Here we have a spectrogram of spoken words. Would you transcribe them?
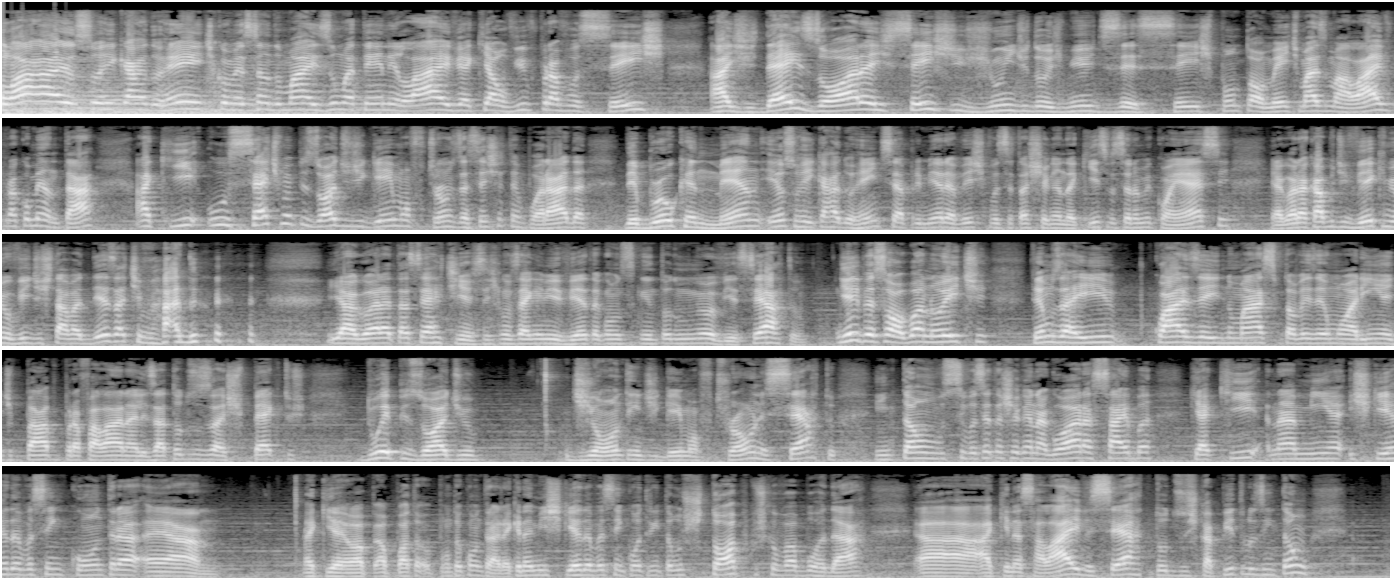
Olá, eu sou Ricardo Rente, começando mais uma TN Live aqui ao vivo para vocês, às 10 horas, 6 de junho de 2016, pontualmente, mais uma live para comentar aqui o sétimo episódio de Game of Thrones da sexta temporada, The Broken Man. Eu sou Ricardo Rente, se é a primeira vez que você tá chegando aqui, se você não me conhece, e agora eu acabo de ver que meu vídeo estava desativado. e agora tá certinho, vocês conseguem me ver, tá conseguindo todo mundo me ouvir, certo? E aí, pessoal, boa noite. Temos aí quase aí no máximo talvez aí uma horinha de papo para falar, analisar todos os aspectos do episódio de ontem de Game of Thrones, certo? Então, se você tá chegando agora, saiba que aqui na minha esquerda você encontra é, Aqui é a ponta contrária. Aqui na minha esquerda você encontra então os tópicos que eu vou abordar uh, aqui nessa live, certo? Todos os capítulos. Então,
